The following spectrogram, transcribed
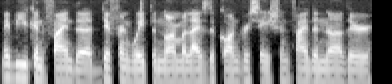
maybe you can find a different way to normalize the conversation, find another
